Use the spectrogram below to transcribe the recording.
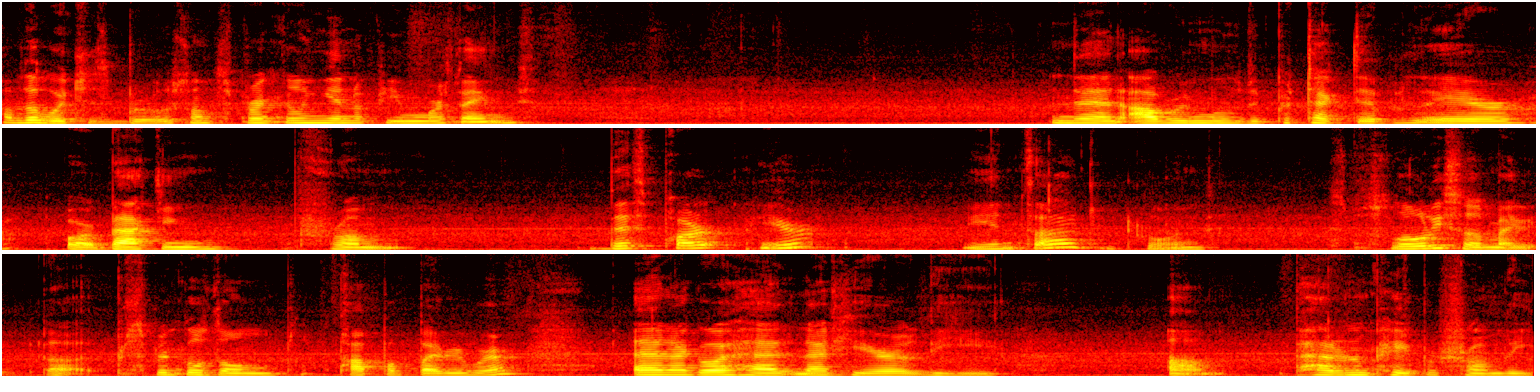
of the witch's brew, so I'm sprinkling in a few more things. And then I'll remove the protective layer or backing from this part here, the inside, going slowly so my uh, sprinkles don't pop up everywhere. And I go ahead and adhere the um, pattern paper from the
